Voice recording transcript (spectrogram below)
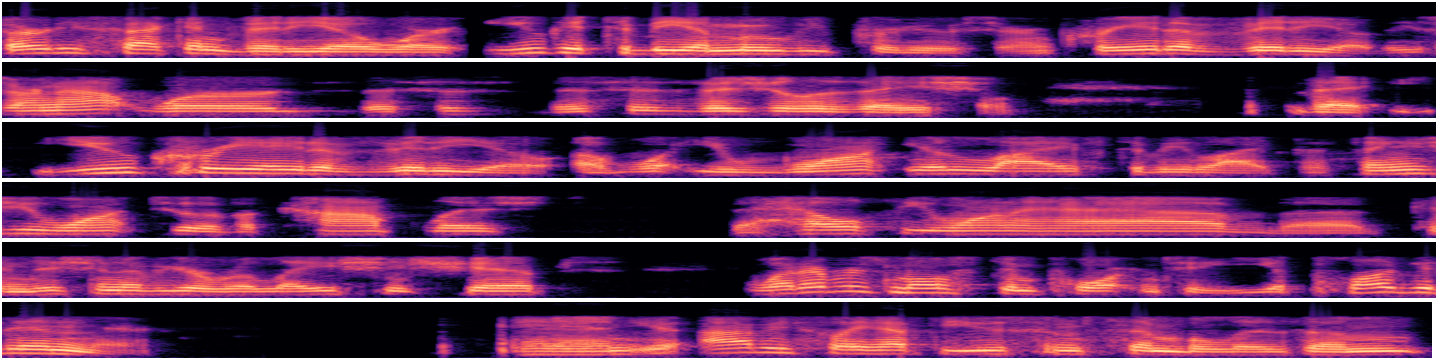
30 second video where you get to be a movie producer and create a video. These are not words. This is this is visualization. That you create a video of what you want your life to be like, the things you want to have accomplished, the health you want to have, the condition of your relationships, whatever's most important to you. You plug it in there. And you obviously have to use some symbolism.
